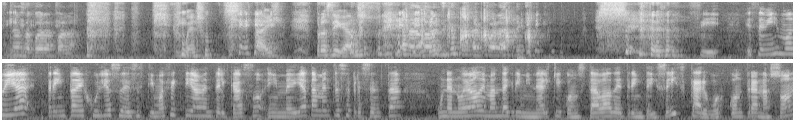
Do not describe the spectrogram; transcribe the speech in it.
sí. Se lo sacó de la cola. Bueno, ay, prosigamos. Perdón, es que me da coraje. Sí, ese mismo día, 30 de julio, se desestimó efectivamente el caso e inmediatamente se presenta una nueva demanda criminal que constaba de 36 cargos contra Nazón,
